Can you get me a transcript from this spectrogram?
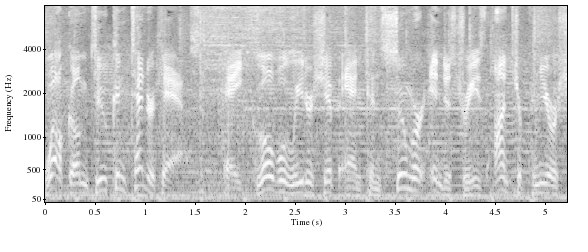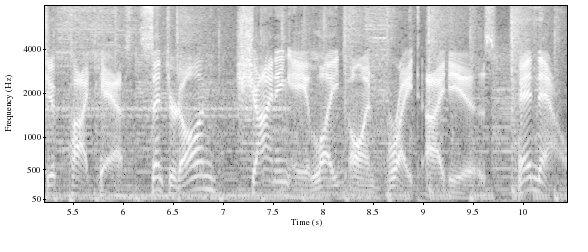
Welcome to ContenderCast, a global leadership and consumer industries entrepreneurship podcast centered on shining a light on bright ideas. And now,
